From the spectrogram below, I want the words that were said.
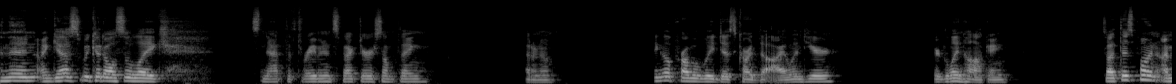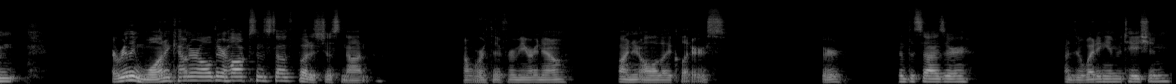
And then I guess we could also like snap the Thraben Inspector or something. I don't know. I think I'll probably discard the island here. They're Glint Hawking. So at this point, I'm I really want to counter all their hawks and stuff, but it's just not not worth it for me right now finding all of the glitters. Sure. Synthesizer. finds a wedding invitation.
